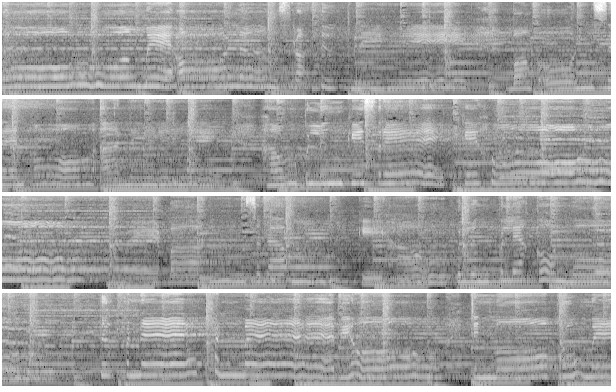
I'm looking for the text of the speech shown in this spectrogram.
បួងម៉ែអរលើងស្រក់ទឹកភ្នែកបងប្អូនសែនអរអាណែ ហៅពលឹងគេស្រែកគេហោម៉ែបានស្ដាប់គេហៅពលឹងផ្លះកូនមកទឹកភ្នែកផាន់ម៉ែវាហោចេញមកព្រោះម៉ែ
